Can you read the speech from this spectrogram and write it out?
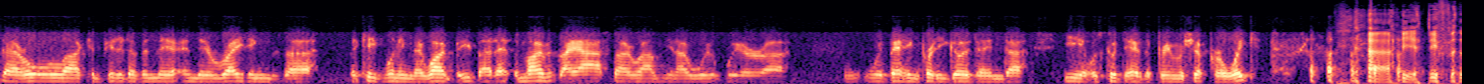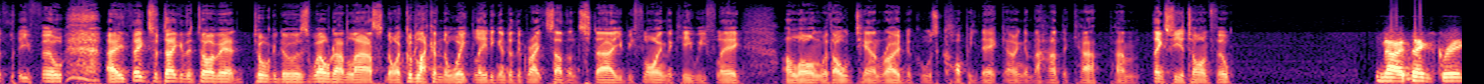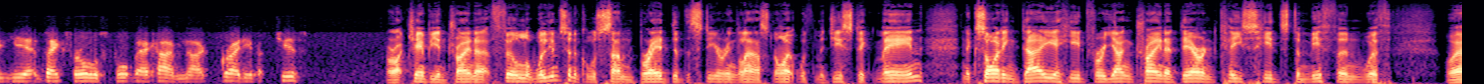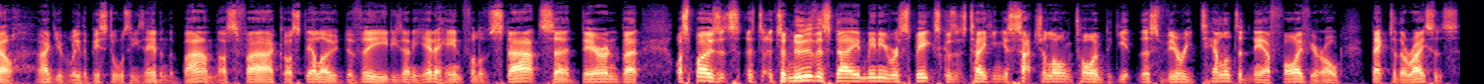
they're all uh, competitive in their in their ratings. Uh, they keep winning, they won't be, but at the moment they are. So, um, you know, we're we're, uh, we're batting pretty good, and uh, yeah, it was good to have the premiership for a week. yeah, definitely, Phil. Hey, thanks for taking the time out and talking to us. Well done last night. Good luck in the week leading into the Great Southern Star. You'll be flying the Kiwi flag along with Old Town Road, and of course, copy that going in the Hunter Cup. Um, thanks for your time, Phil. No, thanks, Greg. Yeah, thanks for all the support back home. No, great effort. Cheers. All right, champion trainer Phil Williamson. Of course, son Brad did the steering last night with Majestic Man. An exciting day ahead for a young trainer. Darren Keast heads to Methven with, well, arguably the best horse he's had in the barn thus far, Costello David. He's only had a handful of starts, uh, Darren, but I suppose it's, it's, it's a nervous day in many respects because it's taking you such a long time to get this very talented now five year old back to the races.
